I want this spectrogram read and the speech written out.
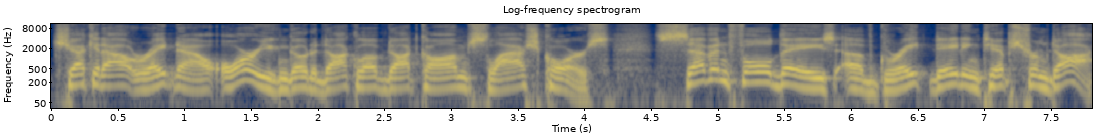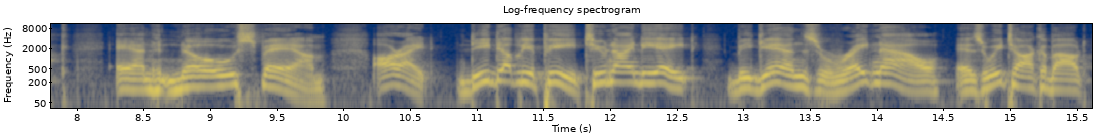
Check it out right now or you can go to doclove.com/course. 7 full days of great dating tips from Doc and no spam. All right, DWP 298 begins right now as we talk about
